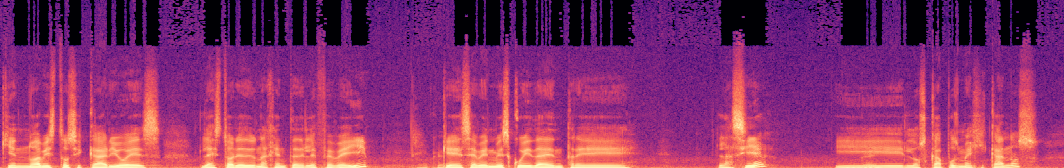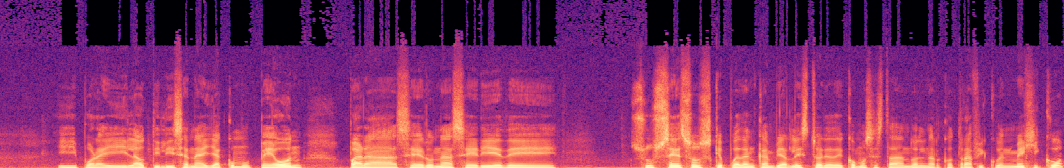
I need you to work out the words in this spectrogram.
Quien no ha visto Sicario es la historia de un agente del FBI que se ve inmiscuida entre la CIA y los capos mexicanos y por ahí la utilizan a ella como peón para hacer una serie de sucesos que puedan cambiar la historia de cómo se está dando el narcotráfico en México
